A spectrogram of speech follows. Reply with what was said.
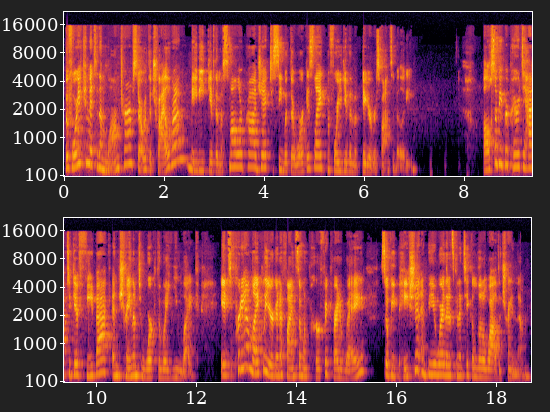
Before you commit to them long term, start with a trial run. Maybe give them a smaller project to see what their work is like before you give them a bigger responsibility. Also, be prepared to have to give feedback and train them to work the way you like. It's pretty unlikely you're going to find someone perfect right away, so be patient and be aware that it's going to take a little while to train them.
